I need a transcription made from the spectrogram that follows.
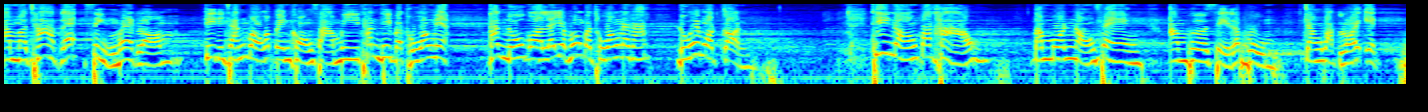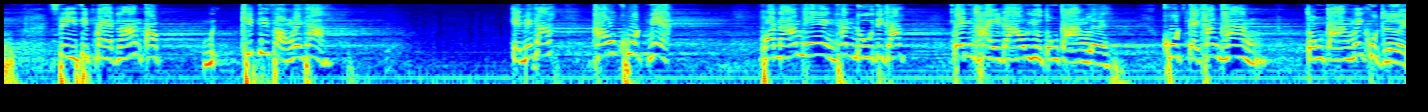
ธรรมชาติและสิ่งแวดล้อม ที่ดิฉันบอกว่าเป็นของสามีท่านที่ประท้วงเนี่ย ท่านดูก่อนแล้วอย่าเพิ่งประท้วงนะคะ ดูให้หมดก่อน ที่หนองปลาขาวตำบลหนองแซงอำเภอเสรภูมิ จังหวัดร้อยเอ็ด48 ล้านเอาคลิปที่สองเลยค่ะ เห็นไหมคะเขาขุดเนี่ย พอน้ำแห้งท่านดูสิคะ เป็นไข่ดาวอยู่ตรงกลางเลย ขุดแต่ข้างๆ ตรงกลางไม่ขุดเลย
